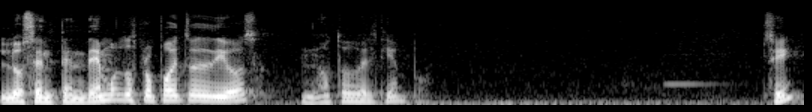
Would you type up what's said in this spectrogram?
¿Los entendemos los propósitos de Dios? No todo el tiempo. ¿Sí?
